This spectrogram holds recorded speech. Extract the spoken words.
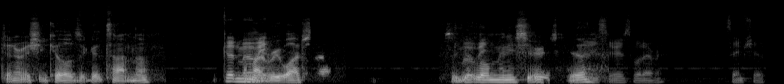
Generation Kill is a good time though. Good movie. I movie. might rewatch that. It's a good little mini series. Yeah. Series, whatever. Same shit.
